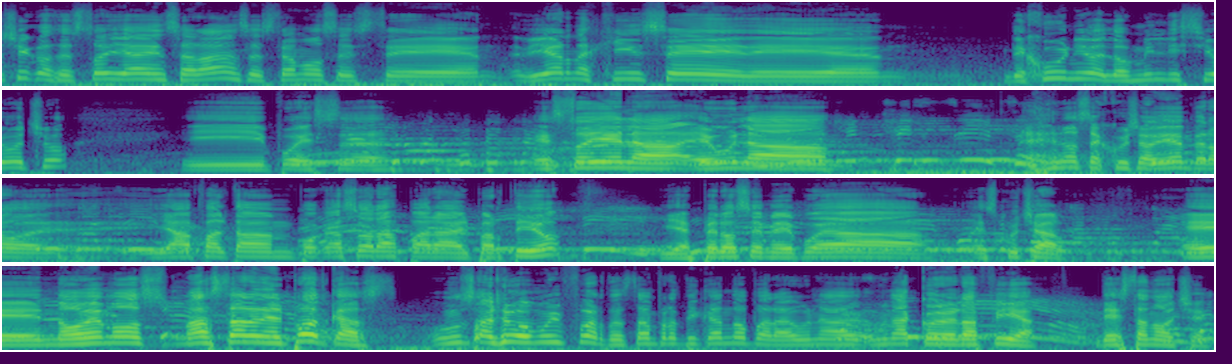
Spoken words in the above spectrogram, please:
Bueno chicos, estoy ya en Saransk, estamos este viernes 15 de, de junio del 2018 y pues eh, estoy en, la, en una... No se escucha bien, pero eh, ya faltan pocas horas para el partido y espero se me pueda escuchar. Eh, nos vemos más tarde en el podcast. Un saludo muy fuerte, están practicando para una, una coreografía de esta noche.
